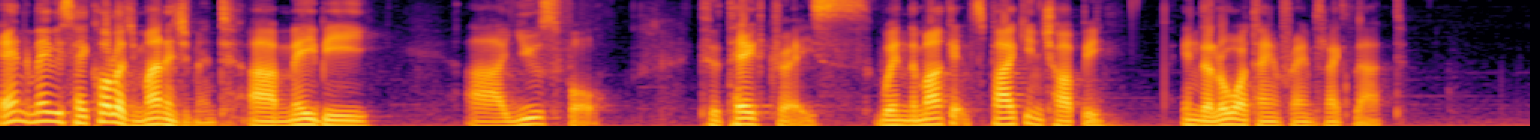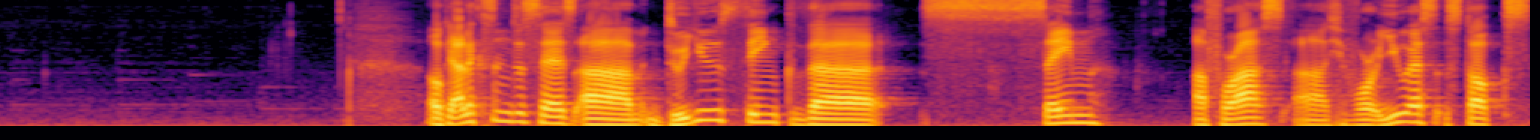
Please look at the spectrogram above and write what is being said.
And maybe psychology management uh, may be uh, useful to take trades when the market is spiking choppy in the lower time frames like that. Okay, Alexander says, um, do you think the same uh, for us, uh, for US stocks,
